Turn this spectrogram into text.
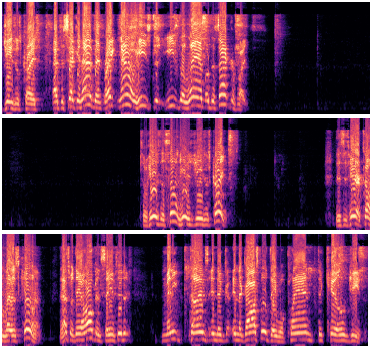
Jesus Christ at the second advent. Right now, he's the, he's the lamb of the sacrifice. So here's the Son, here's Jesus Christ. This is here, come, let us kill him. And that's what they all been saying to the, many times in the in the gospel, they will plan to kill Jesus.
